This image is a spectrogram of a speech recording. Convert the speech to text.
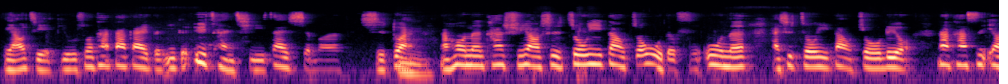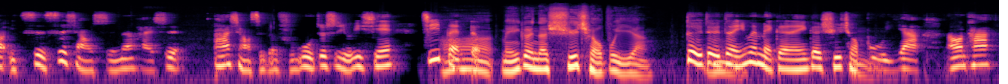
了解，比如说他大概的一个预产期在什么时段，嗯、然后呢，他需要是周一到周五的服务呢，还是周一到周六？那他是要一次四小时呢，还是八小时的服务？就是有一些基本的，啊、每一个人的需求不一样。对对对，嗯、因为每个人一个需求不一样，嗯、然后他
